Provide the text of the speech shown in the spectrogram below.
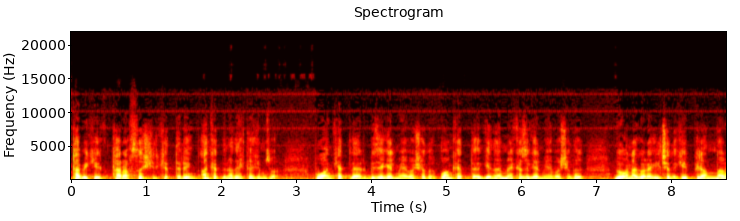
tabii ki tarafsız şirketlerin anketlerine de ihtiyacımız var. Bu anketler bize gelmeye başladı. Bu anketler genel merkeze gelmeye başladı. Ve ona göre ilçedeki planlar,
